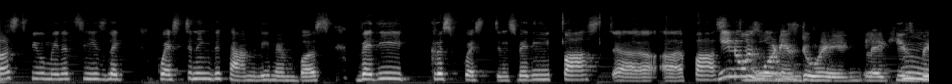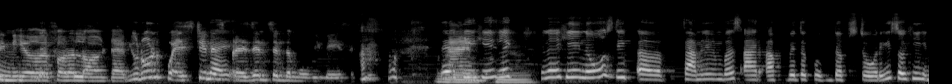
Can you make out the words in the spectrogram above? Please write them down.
first few minutes, he's like questioning the family members, very crisp questions, very fast, uh, uh, fast. he knows what he's doing like he's been Hmm. here for a long time you don't question his presence in the movie basically Then he, he's like, you know, he knows the uh, family members are up with a cooked up story, so he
